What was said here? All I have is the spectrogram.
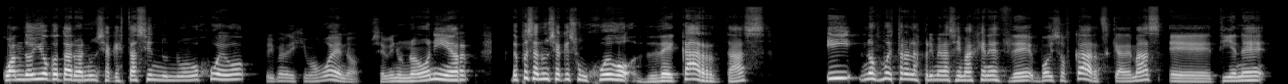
Cuando Yoko Taro anuncia que está haciendo un nuevo juego, primero dijimos, bueno, se viene un nuevo Nier. Después anuncia que es un juego de cartas y nos muestran las primeras imágenes de Voice of Cards, que además eh, tiene,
